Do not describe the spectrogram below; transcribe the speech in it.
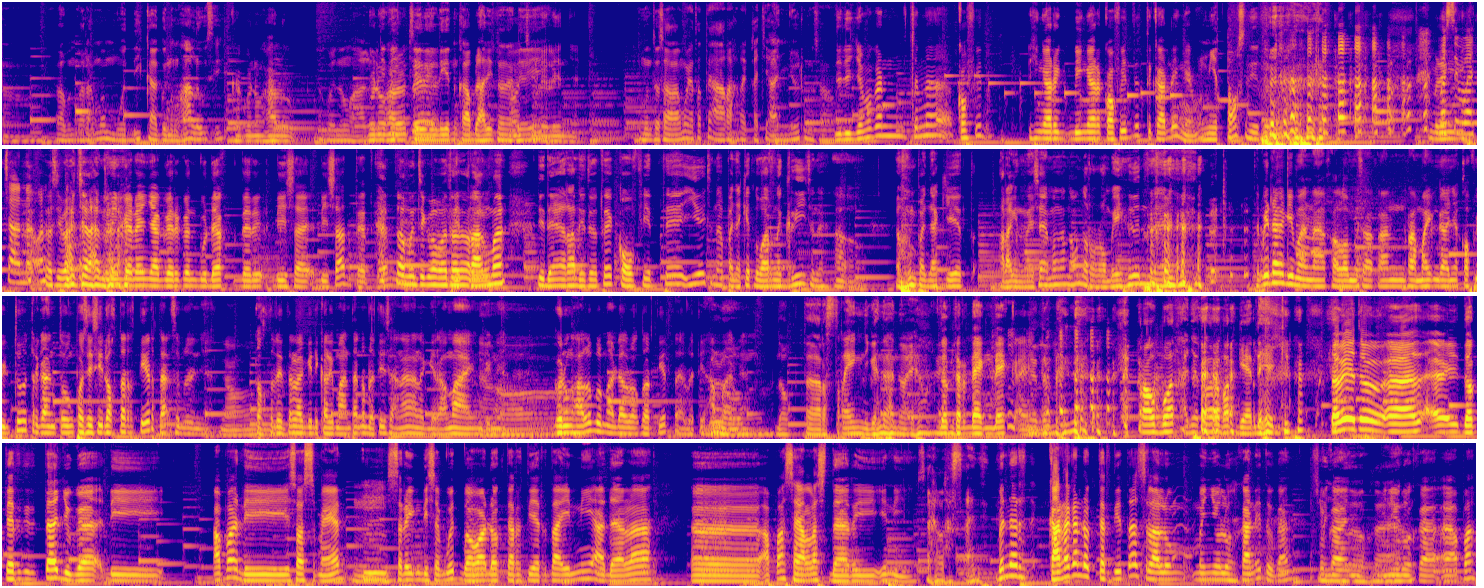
Lamun orang mah mudik ke Gunung Halu sih ke Gunung Halu ke Gunung Halu Gunung Halu teh- Cililin kabelah itu oh nanti Cililinnya mun teu salah mah eta teh arah rek ka Cianjur misalnya jadi jama kan cina covid hingar bingar covid itu tekadeng ya mitos gitu Masih wacana on. masih baca mending kena nyagerkeun budak dari di sa- disantet kan Lamun cek babaturan Gitu. orang mah di daerah itu teh covid teh iya cenah penyakit luar negeri cenah. Oh. Penyakit orang Indonesia emang kan naon rombeheun. Tapi dah gimana kalau misalkan ramai enggaknya COVID itu tergantung posisi dokter Tirta sebenarnya. no. Dokter Tirta lagi di Kalimantan berarti sana lagi ramai mungkin ya. Oh. Gunung Halu belum ada dokter Tirta berarti aman ya. Dokter Strange juga nanu aya. dokter deng dek aya. robot aja tuh robot gedek. tapi itu eh, dokter kita juga di apa di sosmed sering disebut bahwa dokter Tirta ini adalah eh, apa sales dari ini Salah aja. Bener, karena kan dokter Tita selalu menyuluhkan itu kan, suka Menyuluhkan. menyuluhkan eh, apa?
